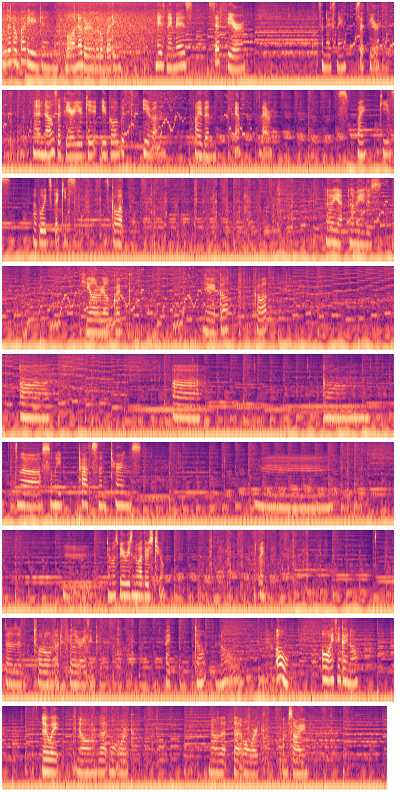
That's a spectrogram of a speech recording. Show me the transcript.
A little buddy again. Well, another little buddy. And his name is Zephyr. That's a nice name, Zephyr. And now Zephyr, you get you go with Ivan. Ivan. Yeah, there. Spikies. Avoid spikies. Let's go up. Oh yeah, let me just heal real quick. There you go. Go up. Uh... Uh... Um... Uh, so many paths and turns. Hmm. Hmm. There must be a reason why there's two.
